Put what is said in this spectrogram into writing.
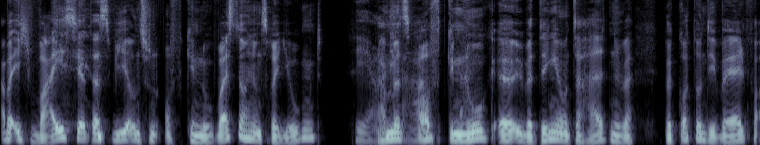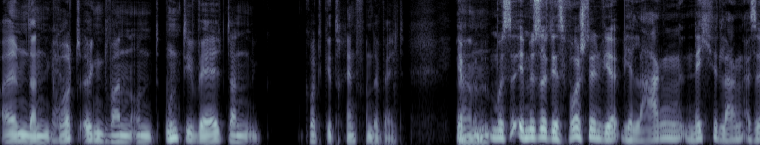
aber ich weiß ja, dass wir uns schon oft genug, weißt du noch, in unserer Jugend, ja, haben wir uns oft genug äh, über Dinge unterhalten, über, über Gott und die Welt, vor allem dann Ja. Gott irgendwann und, und die Welt, dann Gott getrennt von der Welt. Ja, Ähm, muss, ihr müsst euch das vorstellen, wir, wir lagen nächtelang, also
